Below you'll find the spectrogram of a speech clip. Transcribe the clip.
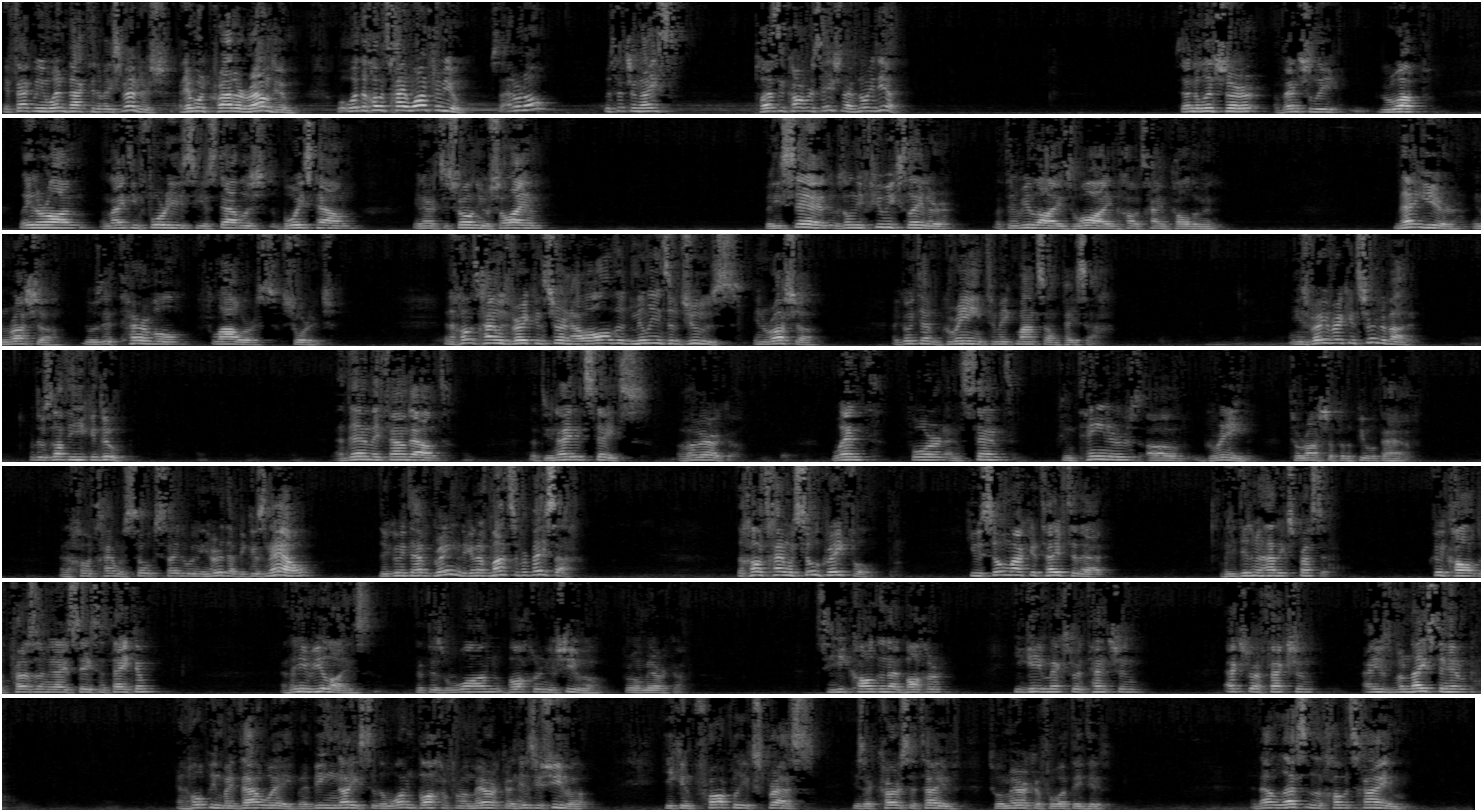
In fact, when he went back to the Beis Medrash and everyone crowded around him, what, what did the Chofetz Chaim want from you? He said, I don't know. It was such a nice, pleasant conversation. I have no idea. Sender Linchner eventually grew up. Later on, in the 1940s, he established Boys Town in Eretz Yisrael Yerushalayim. But he said it was only a few weeks later that they realized why the Chofetz Chaim called him in. That year in Russia, there was a terrible flowers shortage. And the Chofetz Chaim was very concerned how all the millions of Jews in Russia are going to have grain to make matzah on Pesach. And he's very, very concerned about it. But there was nothing he can do. And then they found out that the United States of America went forward and sent containers of grain to Russia for the people to have. And the Chofetz Chaim was so excited when he heard that because now they're going to have grain, they're going to have matzah for Pesach. The Chofetz Chaim was so grateful. He was so marketive to that, but he didn't know how to express it. Couldn't call up the President of the United States and thank him. And then he realized that there's one Bacher in Yeshiva from America. See, he called in that Bacher. He gave him extra attention, extra affection, and he was nice to him. And hoping by that way, by being nice to the one Bacher from America in his yeshiva, he can properly express his hakaras hatov to America for what they did. And that lesson that Chofetz Chaim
